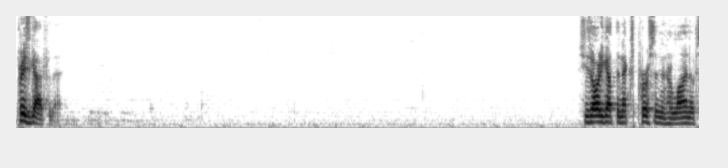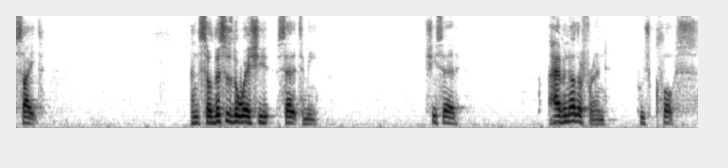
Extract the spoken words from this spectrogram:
Praise God for that. She's already got the next person in her line of sight. And so this is the way she said it to me. She said, I have another friend who's close.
